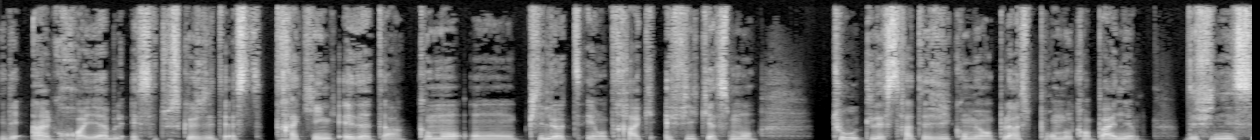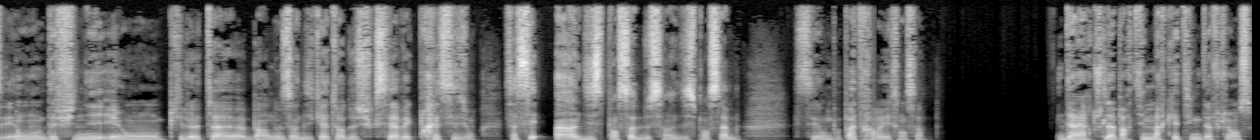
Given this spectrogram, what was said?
Il est incroyable et c'est tout ce que je déteste. Tracking et data. Comment on pilote et on traque efficacement toutes les stratégies qu'on met en place pour nos campagnes. et on définit et on pilote euh, ben, nos indicateurs de succès avec précision. Ça, c'est indispensable de c'est indispensable. C'est, on peut pas travailler sans ça. Derrière toute la partie marketing d'influence,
